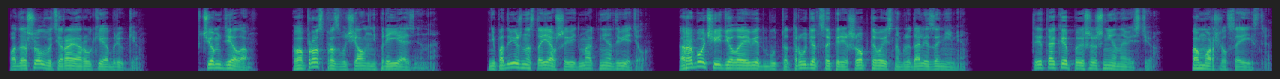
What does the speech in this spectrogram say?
подошел, вытирая руки о брюки. «В чем дело?» Вопрос прозвучал неприязненно. Неподвижно стоявший ведьмак не ответил. Рабочие, делая вид, будто трудятся, перешептываясь, наблюдали за ними. «Ты так и пышешь ненавистью», — поморщился Истрид.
